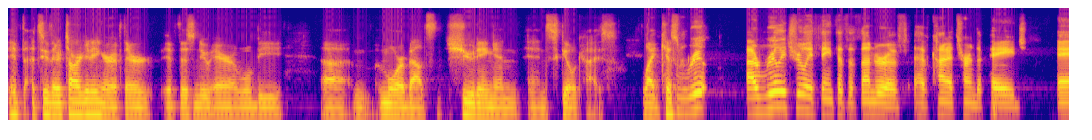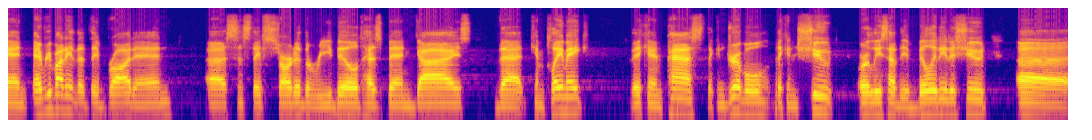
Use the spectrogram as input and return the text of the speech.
if that's who they're targeting or if they're if this new era will be uh, more about shooting and and skill guys like Kiss. I really truly think that the Thunder have have kind of turned the page, and everybody that they brought in uh, since they've started the rebuild has been guys that can play make, they can pass, they can dribble, they can shoot, or at least have the ability to shoot. Uh,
